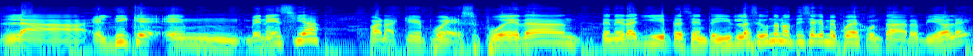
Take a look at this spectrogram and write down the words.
la, el dique en Venecia para que pues puedan tener allí presente. Y la segunda noticia que me puedes contar, Viole.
